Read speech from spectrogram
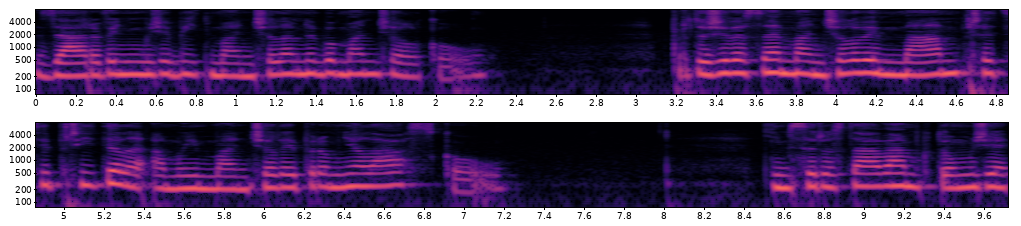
zároveň může být manželem nebo manželkou. Protože ve svém manželovi mám přeci přítele a můj manžel je pro mě láskou. Tím se dostávám k tomu, že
